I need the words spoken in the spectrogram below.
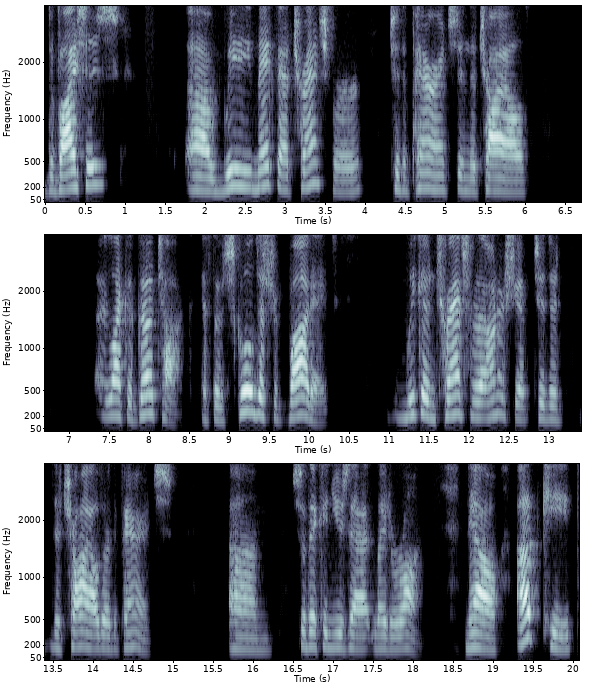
devices, uh, we make that transfer to the parents and the child like a GoTalk. If the school district bought it, we can transfer the ownership to the, the child or the parents. Um, so they can use that later on. Now, upkeep,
